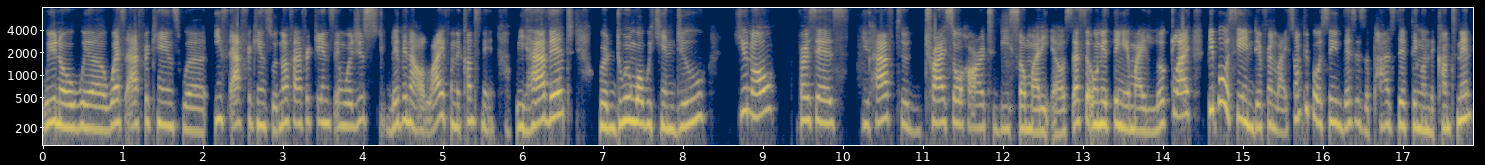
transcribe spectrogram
we, you know, we're West Africans. We're East Africans. We're North Africans, and we're just living our life on the continent. We have it. We're doing what we can do. You know, versus you have to try so hard to be somebody else. That's the only thing it might look like. People are seeing different light. Some people are seeing this is a positive thing on the continent,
